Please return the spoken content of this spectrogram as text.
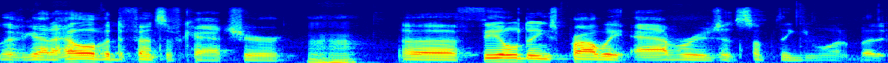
they've got a hell of a defensive catcher. Uh-huh. Uh, fielding's probably average. It's something you want, but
